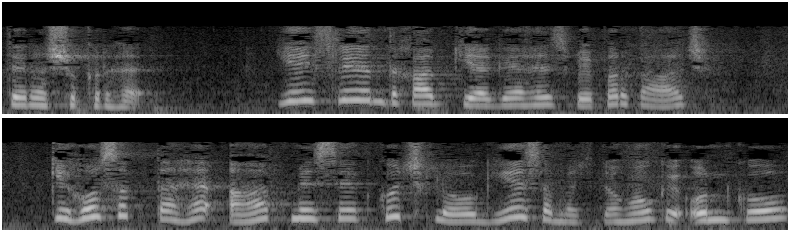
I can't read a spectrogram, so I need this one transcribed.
تیرا شکر ہے۔ یہ اس لیے انتخاب کیا گیا ہے اس پیپر کا آج کہ ہو سکتا ہے آپ میں سے کچھ لوگ یہ سمجھتے ہوں کہ ان کو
